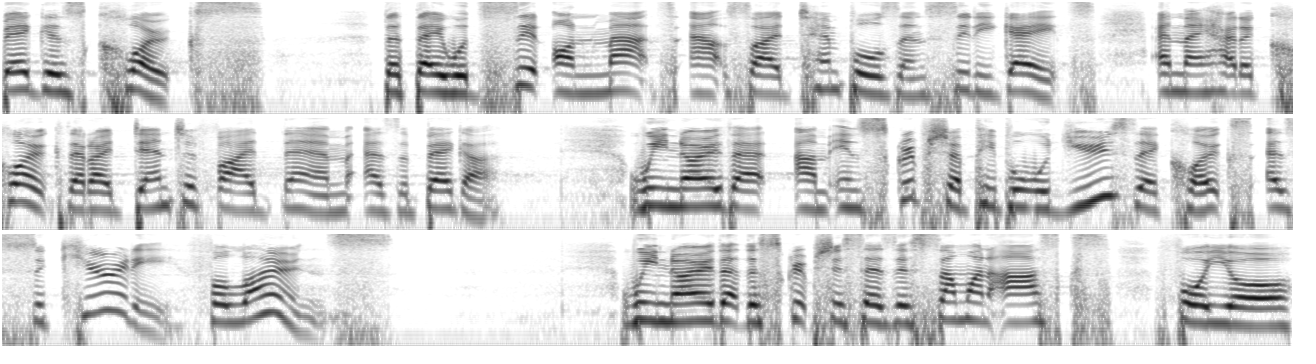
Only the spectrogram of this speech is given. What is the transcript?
beggars' cloaks that they would sit on mats outside temples and city gates, and they had a cloak that identified them as a beggar. We know that um, in scripture, people would use their cloaks as security for loans. We know that the scripture says if someone asks for your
